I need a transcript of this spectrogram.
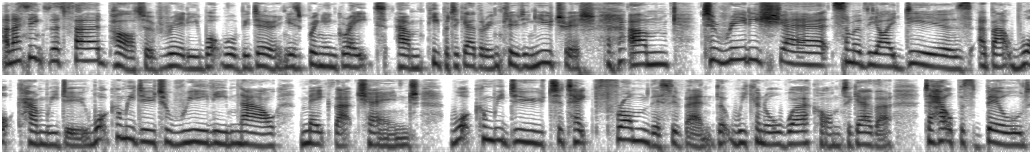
And I think the third part of really what we'll be doing is bringing great um, people together, including you, Trish, um, to really share some of the ideas about what can we do? What can we do to really now make that change? What can we do to take from this event that we can all work on together to help us build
